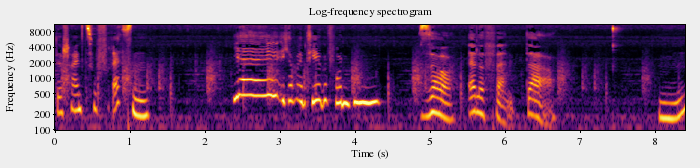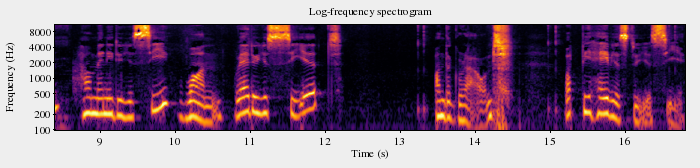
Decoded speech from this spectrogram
Der scheint zu fressen. Yay, ich habe ein Tier gefunden. So, Elephant, da. Hm. How many do you see? One. Where do you see it? On the ground. What behaviors do you see?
